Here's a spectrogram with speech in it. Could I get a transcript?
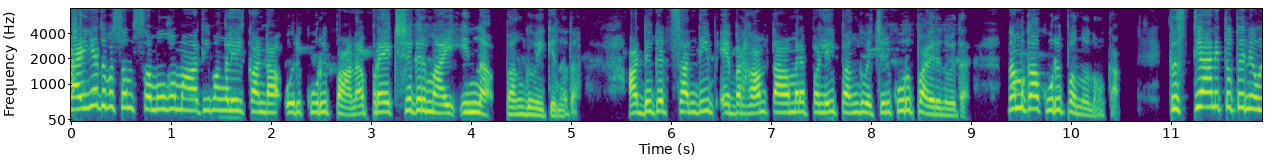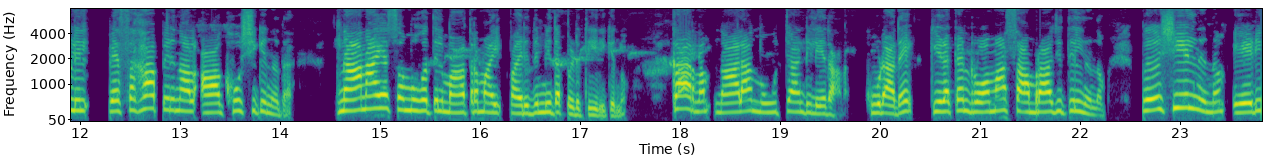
കഴിഞ്ഞ ദിവസം സമൂഹ മാധ്യമങ്ങളിൽ കണ്ട ഒരു കുറിപ്പാണ് പ്രേക്ഷകരുമായി ഇന്ന് പങ്കുവയ്ക്കുന്നത്. അഡ്വക്കേറ്റ് സന്ദീപ് എബ്രഹാം താമരപ്പള്ളിയിൽ പങ്കുവെച്ചൊരു കുറിപ്പായിരുന്നു ഇത്. നമുക്ക് ആ കുറിപ്പൊന്ന് നോക്കാം. ക്രിസ്ത്യാനിത്വത്തിനുള്ളിൽ പെസഹ പെരുന്നാൾ ആഘോഷിക്കുന്നത് ജ്ഞാനായ സമൂഹത്തിൽ മാത്രമായി പരിമിതപ്പെടുത്തിയിരിക്കുന്നു. കാരണം നാലാം നൂറ്റാണ്ടിലേതാണ്. കൂടാതെ കിഴക്കൻ റോമ സാമ്രാജ്യത്തിൽ നിന്നും പേർഷ്യയിൽ നിന്നും എ ഡി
